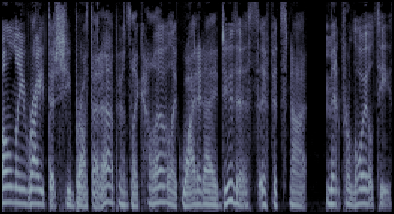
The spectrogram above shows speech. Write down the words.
only right that she brought that up. And it's like, hello, like, why did I do this if it's not meant for loyalty?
